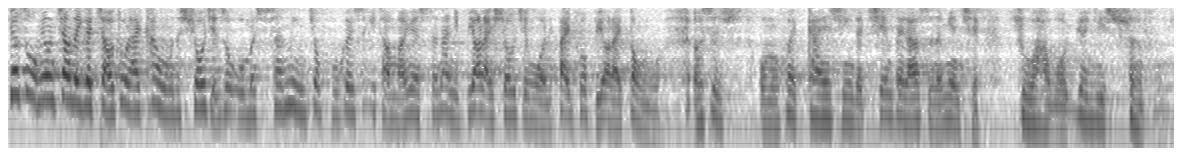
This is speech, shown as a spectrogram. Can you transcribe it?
要是我们用这样的一个角度来看我们的修剪，说我们生命就不会是一场埋怨神，那你不要来修剪我，你拜托不要来动我，而是我们会甘心的谦卑来到神的面前，主啊，我愿意顺服你。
